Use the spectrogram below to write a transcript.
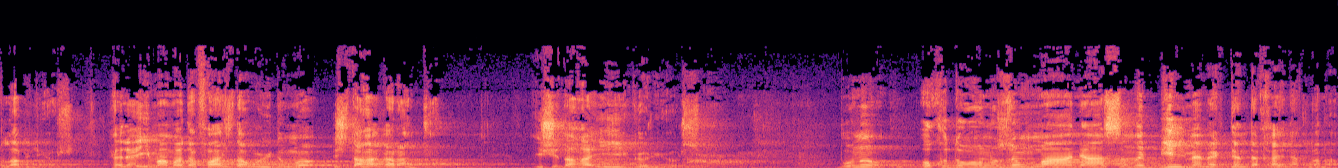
kılabiliyor. Hele imama da farzda uydu mu iş daha garanti. İşi daha iyi görüyorsun. Bunu okuduğumuzun manasını bilmemekten de kaynaklanan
